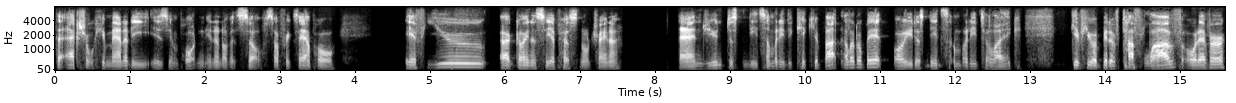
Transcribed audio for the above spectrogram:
the actual humanity is important in and of itself. So, for example, if you are going to see a personal trainer and you just need somebody to kick your butt a little bit, or you just need somebody to like give you a bit of tough love or whatever.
